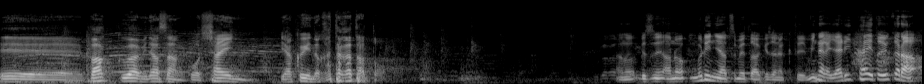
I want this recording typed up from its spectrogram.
えーバックは皆さんこう社員役員の方々とあの別にあの無理に集めたわけじゃなくてみんながやりたいというから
